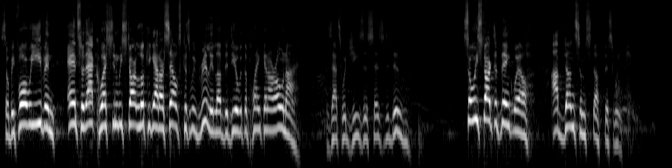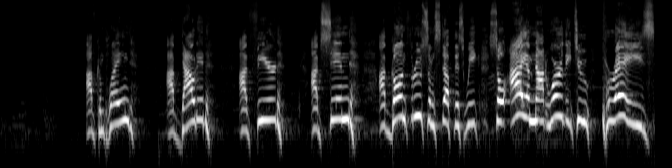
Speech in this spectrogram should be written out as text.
So before we even answer that question, we start looking at ourselves because we'd really love to deal with the plank in our own eye, because that's what Jesus says to do. So we start to think, well, I've done some stuff this week. I've complained, I've doubted, I've feared, I've sinned, I've gone through some stuff this week, so I am not worthy to praise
